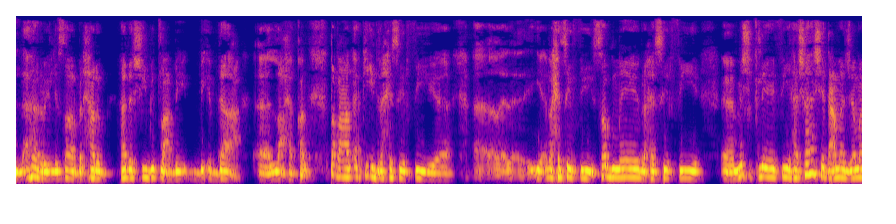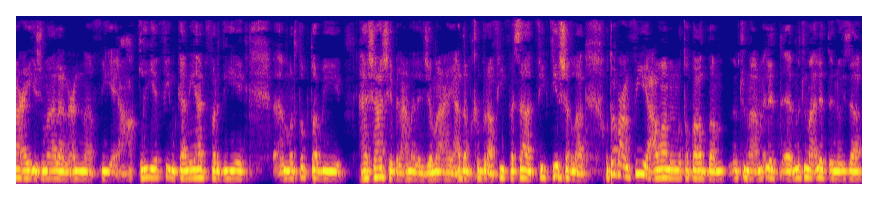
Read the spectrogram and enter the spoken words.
القهر اللي صار بالحرب هذا الشيء بيطلع بإبداع آه، لاحقا. طبعا أكيد رح يصير في رح يصير في صدمة رح يصير في مشكلة في هشاشه عمل جماعي اجمالا عندنا في عقلية في إمكانيات فردية مرتبطة بهشاشة بالعمل الجماعي عدم خبرة في فساد في كثير شغلات. وطبعا في عوامل متضادة مثل ما قلت مثل ما قلت إنه إذا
